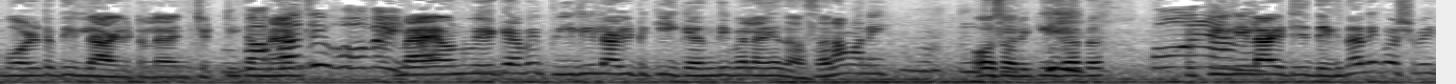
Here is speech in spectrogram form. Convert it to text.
ਬੋਲਟ ਦੀ ਲਾਈਟ ਲੈਣ ਚਿੱਟੀ ਤੇ ਬਾਬਾ ਮੈਂ ਜੀ ਹੋਵੇ ਮੈਂ ਉਹਨੂੰ ਇਹ ਕਿਹਾ ਵੀ ਪੀਲੀ ਲਾਈਟ ਕੀ ਕਹਿੰਦੀ ਪਹਿਲਾਂ ਇਹ ਦੱਸ ਨਾ ਮਨੀ। ਉਹ ਸੌਰੀ ਕੀਰਤ। ਤੇ ਪੀਲੀ ਲਾਈਟ 'ਚ ਦਿਖਦਾ ਨਹੀਂ ਕੁਝ ਵੀ।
